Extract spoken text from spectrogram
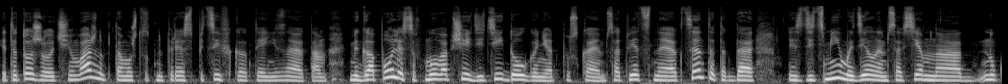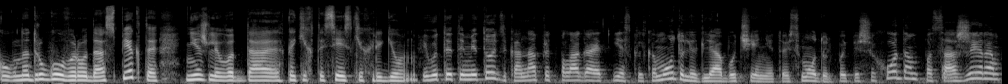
Это тоже очень важно, потому что, например, специфика, я не знаю, там, мегаполисов, мы вообще детей долго не отпускаем. Соответственно, и акценты тогда с детьми мы делаем совсем на, ну, на другого рода аспекты, нежели вот до каких-то сельских регионов. И вот эта методика, она предполагает несколько модулей для обучения, то есть модуль по пешеходам, пешеходам, пассажирам,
